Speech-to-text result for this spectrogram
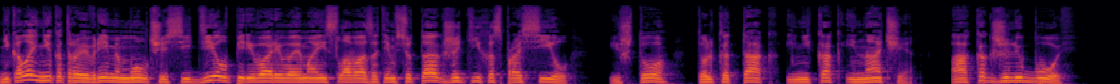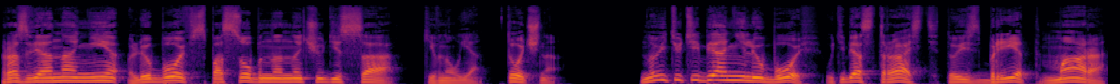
Николай некоторое время молча сидел, переваривая мои слова, затем все так же тихо спросил, «И что, только так и никак иначе? А как же любовь? Разве она не любовь способна на чудеса?» — кивнул я. «Точно. Но ведь у тебя не любовь, у тебя страсть, то есть бред, мара,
